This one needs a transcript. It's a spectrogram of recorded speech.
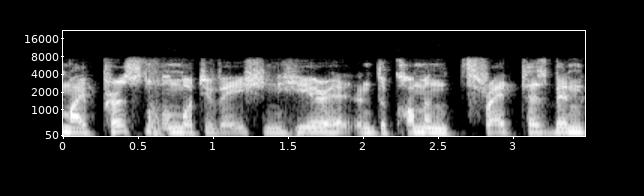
my personal motivation here and the common thread has been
